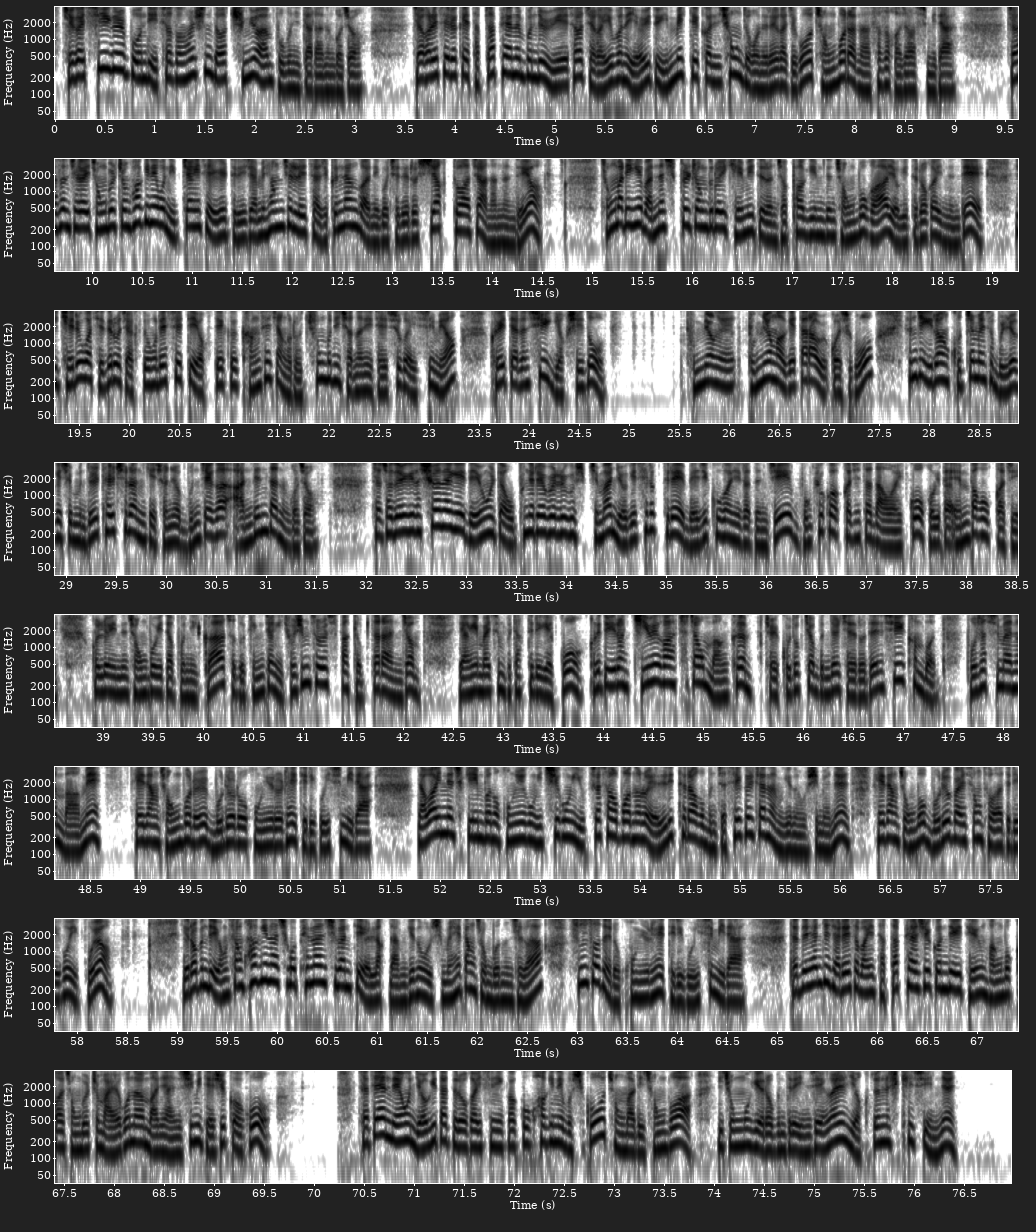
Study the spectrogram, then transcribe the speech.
제가 수익을 보는 데 있어서는 훨씬 더 중요한 부분이다라는 거죠. 자, 그래서 이렇게 답답해하는 분들 위해서 제가 이번에 여의도 인맥들까지 총 동원을 해가지고 정보를 하나 사서 가져왔습니다. 자, 우선 제가 이 정보를 좀 확인해본 입장에서 얘기를 드리자면 형질레이트 아직 끝난 거 아니고 제대로 시작도 하지 않았는데요. 정말 이게 맞나 싶을 정도로 이 개미들은 접하기 힘든 정보가 여기 들어가 있는데 이 재료가 제대로 작동을 했을 때 역대급 강세장으로 충분히 전환이 될 수가 있으며 그에 따른 수익 역시도 분명해, 분명하게 따라올 것이고 현재 이러한 고점에서 물려 계신 분들 탈출하는 게 전혀 문제가 안 된다는 거죠. 자, 저도 여기서 시원하게 내용을 다 오픈을 해버리고 싶지만 여기 세력들의 매직 구간이라든지 목표가까지 다 나와 있고 거기다 엠바고까지 걸려 있는 정보이다 보니까 저도 굉장히 조심스러울 수밖에 없다라는 점 양해 말씀 부탁드리겠고 그래도 이런 기회가 찾아온 만큼 저희 구독자분들 제대로 된 수익 한번 보셨으면 하는 마음에 해당 정보를 무료로 공유를 해드리고 있습니다. 나와 있는 제 개인 번호 010-270-6445번으로 엘리트라고 문자 세 글자 남겨 놓으시면은 해당 정보 무료 발송 도와드리고 있고요. 여러분들 영상 확인하시고 편한 시간대 연락 남겨놓으시면 해당 정보는 제가 순서대로 공유를 해드리고 있습니다. 다들 현재 자리에서 많이 답답해 하실 건데 이 대응 방법과 정보를 좀 알고 나면 많이 안심이 되실 거고 자세한 내용은 여기다 들어가 있으니까 꼭 확인해 보시고 정말 이 정보와 이 종목이 여러분들의 인생을 역전을 시킬 수 있는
